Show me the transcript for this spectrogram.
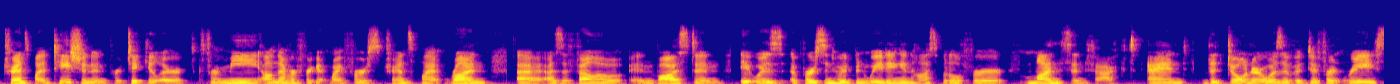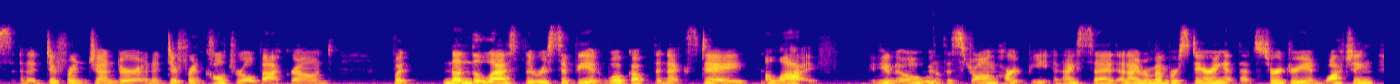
transplantation in particular, for me, I'll never forget my first transplant run uh, as a fellow in Boston. It was a person who had been waiting in hospital for months, in fact, and the donor was of a different race and a different gender and a different cultural background. But nonetheless, the recipient woke up the next day alive you know, yeah. with a strong heartbeat. And I said, and I remember staring at that surgery and watching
